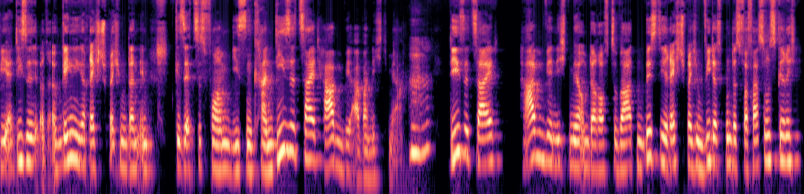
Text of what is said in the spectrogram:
wie er diese äh, gängige Rechtsprechung dann in Gesetzesform gießen kann. Diese Zeit haben wir aber nicht mehr. Mhm. Diese Zeit haben wir nicht mehr, um darauf zu warten, bis die Rechtsprechung wie das Bundesverfassungsgericht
